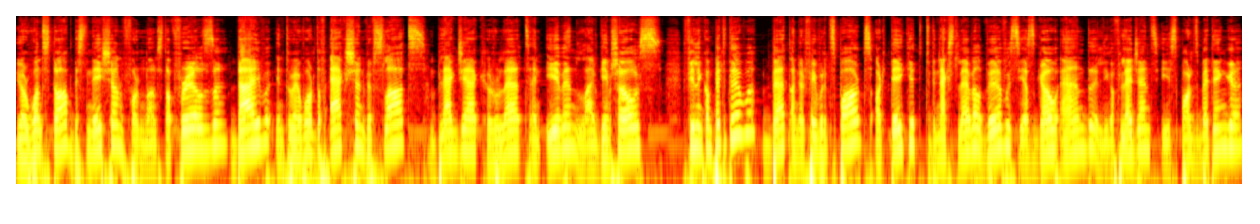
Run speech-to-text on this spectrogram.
your one-stop destination for non-stop thrills. Dive into a world of action with slots, blackjack, roulette, and even live game shows. Feeling competitive? Bet on your favorite sports or take it to the next level with CSGO and League of Legends esports betting.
